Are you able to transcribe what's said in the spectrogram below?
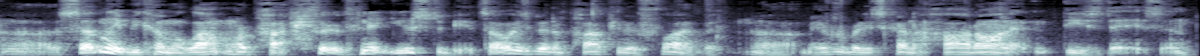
uh, suddenly become a lot more popular than it used to be. It's always been a popular fly, but um, everybody's kind of hot on it these days. And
